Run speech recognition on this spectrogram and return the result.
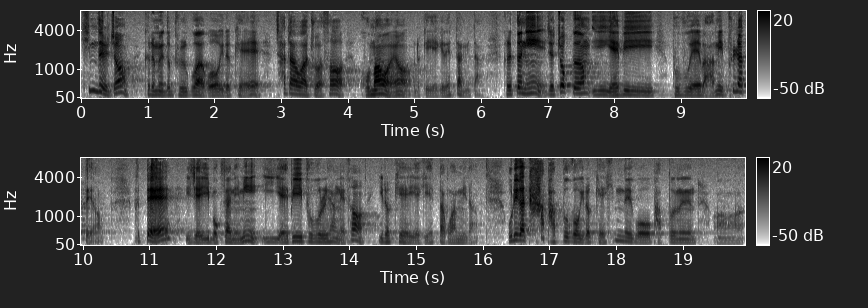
힘들죠. 그럼에도 불구하고 이렇게 찾아와 주어서 고마워요. 이렇게 얘기를 했답니다. 그랬더니 이제 조금 이 예비 부부의 마음이 풀렸대요. 그때 이제 이 목사님이 이 예비 부부를 향해서 이렇게 얘기했다고 합니다. 우리가 다 바쁘고 이렇게 힘들고 바쁘는 어,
